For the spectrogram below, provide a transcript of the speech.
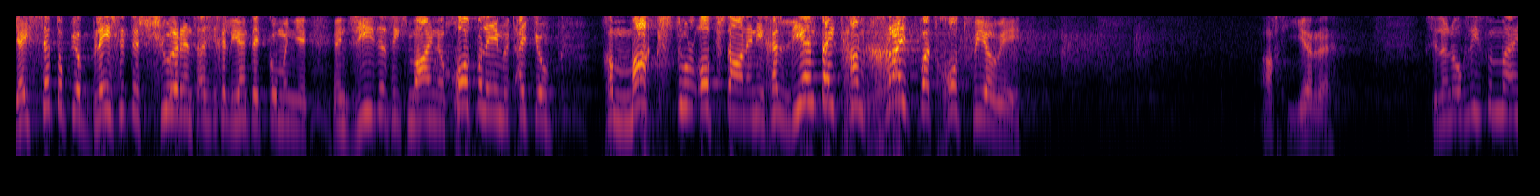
Jy sit op jou blessed assurance as die geleentheid kom en jy en Jesus is mine en God wil hê jy moet uit jou gemakstoel opstaan en die geleentheid gaan gryp wat God vir jou het. Ag Here, is hulle nog lief vir my?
